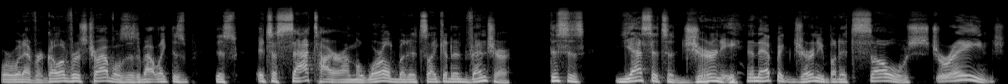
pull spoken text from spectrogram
or whatever. Gulliver's Travels is about like this this it's a satire on the world, but it's like an adventure. This is yes, it's a journey, an epic journey, but it's so strange.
